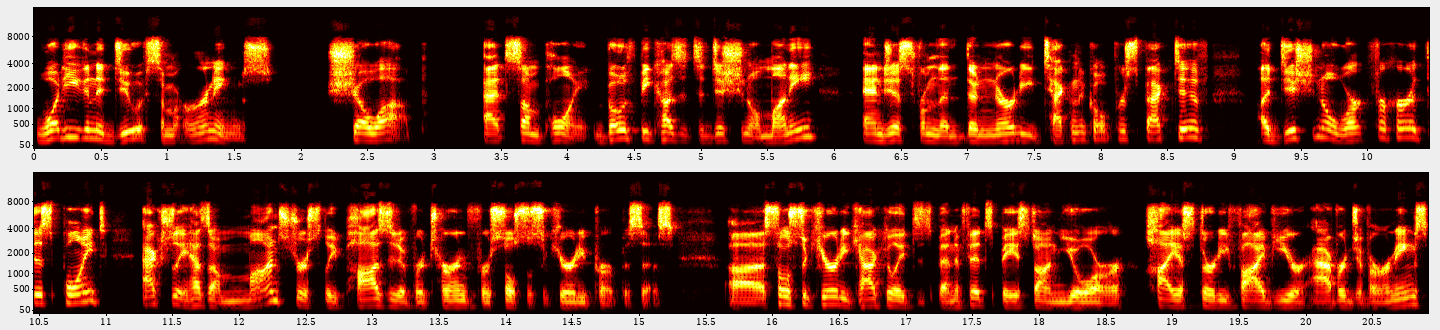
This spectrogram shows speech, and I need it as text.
what are you going to do if some earnings show up? At some point, both because it's additional money And just from the, the nerdy technical perspective, additional work for her at this point actually has a monstrously positive return for Social Security purposes. Uh, Social Security calculates its benefits based on your highest 35 year average of earnings.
